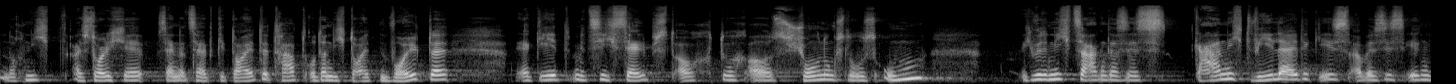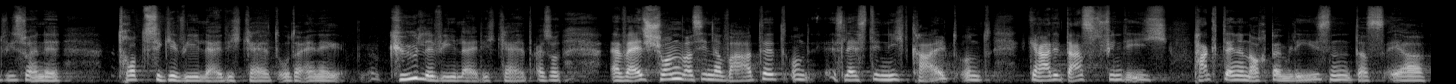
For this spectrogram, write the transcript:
noch nicht als solche seinerzeit gedeutet hat oder nicht deuten wollte. Er geht mit sich selbst auch durchaus schonungslos um. Ich würde nicht sagen, dass es gar nicht wehleidig ist, aber es ist irgendwie so eine trotzige Wehleidigkeit oder eine kühle Wehleidigkeit. Also er weiß schon, was ihn erwartet und es lässt ihn nicht kalt. Und gerade das, finde ich, packt einen auch beim Lesen, dass er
